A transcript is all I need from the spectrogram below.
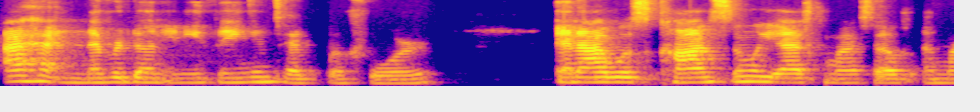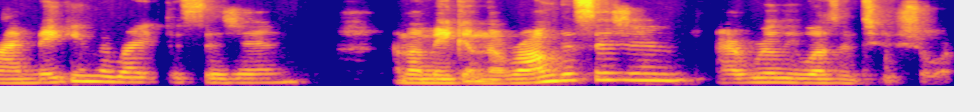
I had never done anything in tech before, and I was constantly asking myself, Am I making the right decision? Am I making the wrong decision? I really wasn't too sure.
